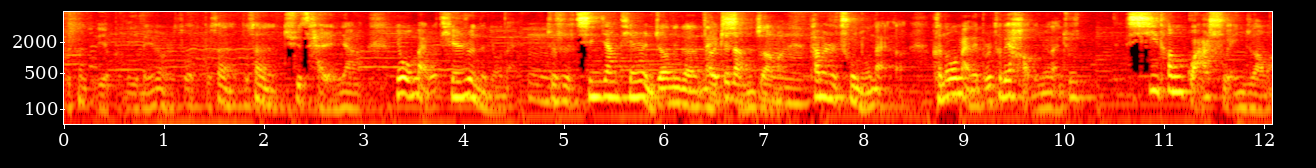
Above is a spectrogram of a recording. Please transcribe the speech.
不算，也不也没有人做，不算不算去踩人家了。因为我买过天润的牛奶，嗯就是新疆天润，你知道那个奶皮，我知你知道吗？嗯他们是出牛奶的，可能我买的不是特别好的牛奶，就是稀汤寡水，你知道吗？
